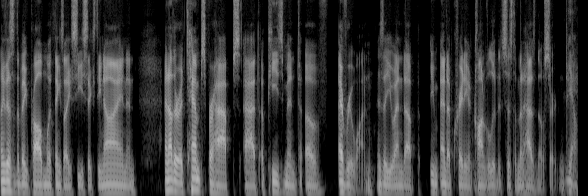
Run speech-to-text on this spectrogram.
I think this is the big problem with things like C69 and and other attempts, perhaps, at appeasement of everyone, is that you end up you end up creating a convoluted system that has no certainty. Yeah.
